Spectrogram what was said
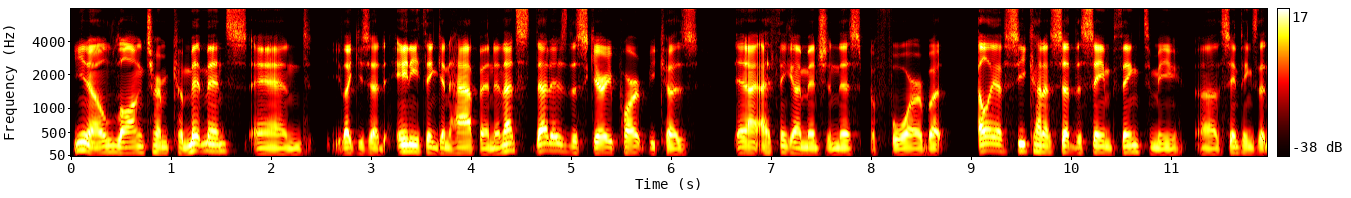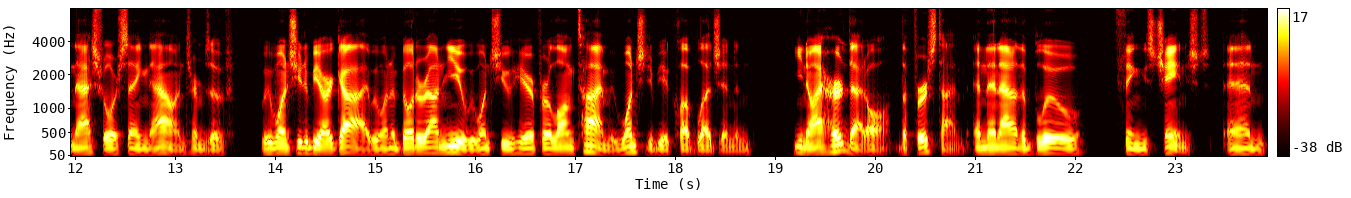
you know, long-term commitments and like you said, anything can happen. And that's that is the scary part because and I, I think I mentioned this before, but LAFC kind of said the same thing to me, uh, the same things that Nashville are saying now in terms of we want you to be our guy. We want to build around you. We want you here for a long time. We want you to be a club legend. And you know, I heard that all the first time. And then out of the blue, things changed. And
